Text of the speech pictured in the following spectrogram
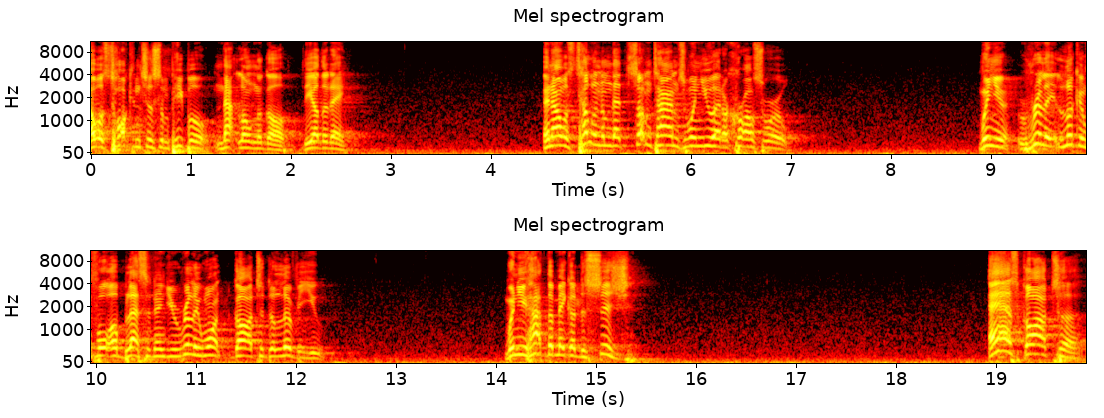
I was talking to some people not long ago, the other day. And I was telling them that sometimes when you're at a crossroad, when you're really looking for a blessing and you really want God to deliver you, when you have to make a decision, ask God to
